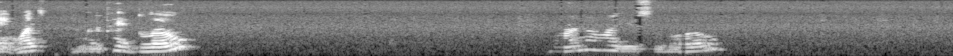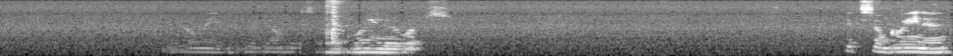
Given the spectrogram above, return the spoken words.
Paint one. I'm going to paint blue. One, I want to use some blue. Maybe, some green in. Whoops. Some green in.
